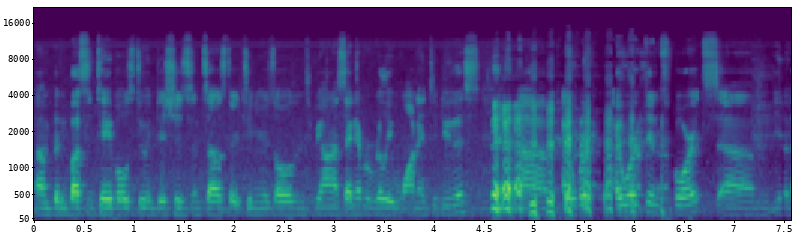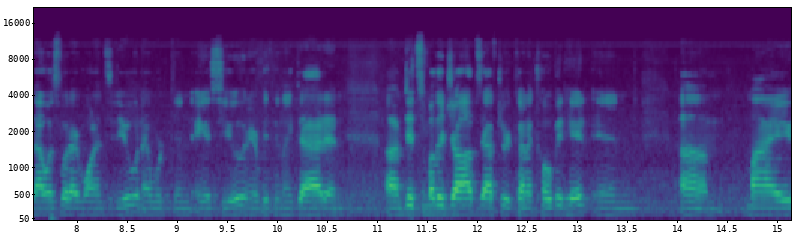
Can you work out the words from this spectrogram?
Um, been busting tables, doing dishes since I was 13 years old. And to be honest, I never really wanted to do this. Um, I, worked, I worked in sports. Um, you know, that was what I wanted to do, and I worked in ASU and everything like that. And um, did some other jobs after kind of COVID hit. And um, my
